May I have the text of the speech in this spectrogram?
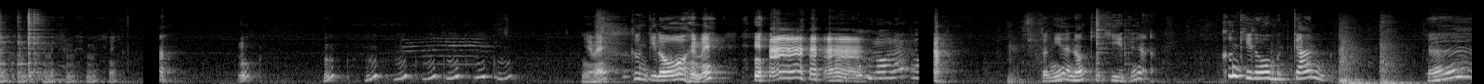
เห็นไหมเห็นไหมเห็นไหมเห็นไหมเห็นไหมเห็นไหมเห็นไหมครึ่งกิโลเห็นไหมครึ่งโลแล้วตัวตัวนี้น้องกี่ขีดเนี่ยครึ่งกิโลเหมือนกันเออ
